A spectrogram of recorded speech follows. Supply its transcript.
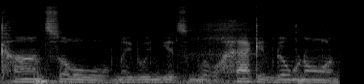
Console. Maybe we can get some little hacking going on.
